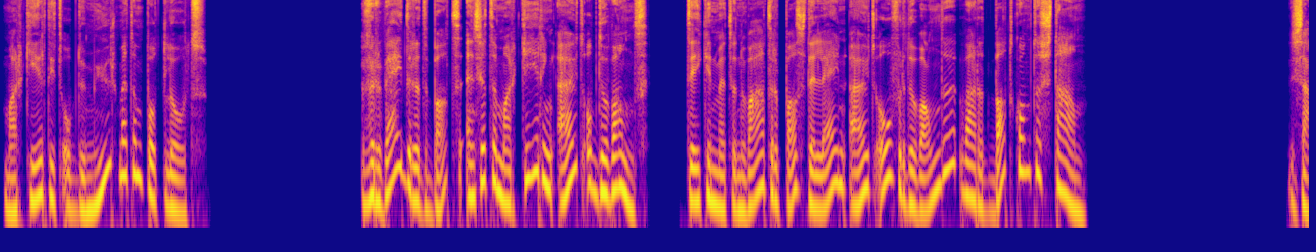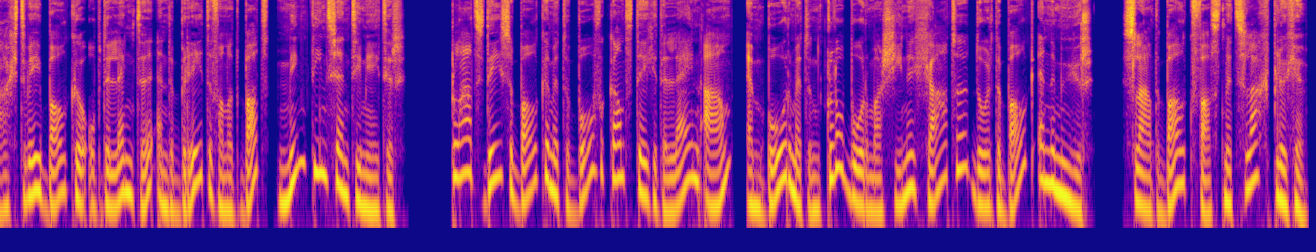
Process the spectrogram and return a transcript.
Markeer dit op de muur met een potlood. Verwijder het bad en zet de markering uit op de wand. Teken met een waterpas de lijn uit over de wanden waar het bad komt te staan. Zaag twee balken op de lengte en de breedte van het bad min 10 cm. Plaats deze balken met de bovenkant tegen de lijn aan en boor met een klopboormachine gaten door de balk en de muur. Sla de balk vast met slagpluggen.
